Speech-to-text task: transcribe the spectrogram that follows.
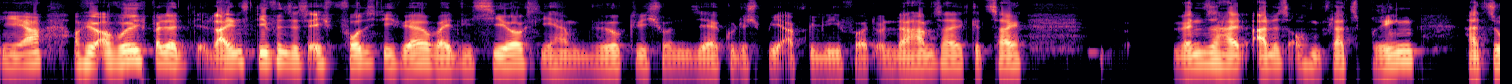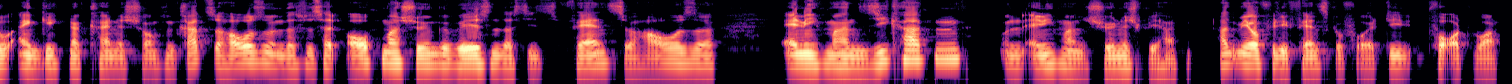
Ja, obwohl ich bei der Lions Defense jetzt echt vorsichtig wäre, weil die Seahawks, die haben wirklich schon 'n sehr gutes Spiel abgeliefert. Und da haben sie halt gezeigt, wenn sie halt alles auf 'n Platz bringen, hat so ein Gegner keine Chance. Und grad zu Hause, und das ist halt auch mal schön gewesen, dass die Fans zu Hause endlich mal 'n Sieg hatten und endlich mal 'n schönes Spiel hatten. Hat mich auch für die Fans gefreut, die vor Ort waren.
